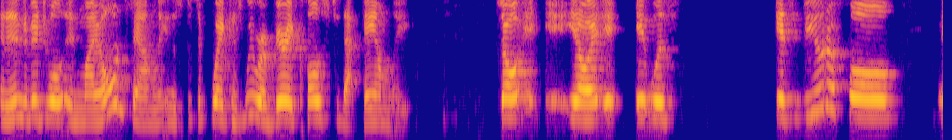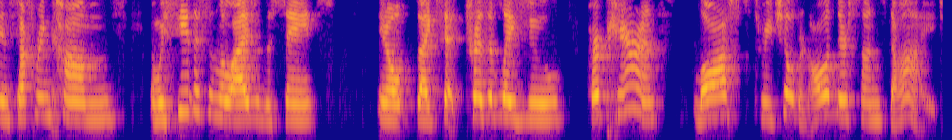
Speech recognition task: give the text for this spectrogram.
an individual in my own family in a specific way because we were very close to that family. So, you know, it, it was, it's beautiful and suffering comes. And we see this in the lives of the saints. You know, like said, Therese of Lisieux, her parents lost three children. All of their sons died.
